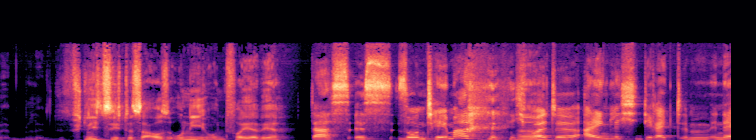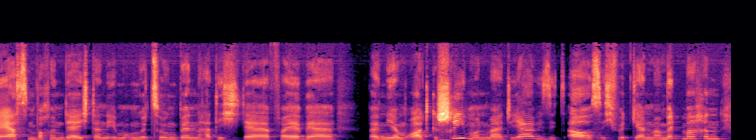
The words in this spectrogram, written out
schließt sich das aus, Uni und Feuerwehr? Das ist so ein Thema. Ich ja. wollte eigentlich direkt im, in der ersten Woche, in der ich dann eben umgezogen bin, hatte ich der Feuerwehr bei mir im Ort geschrieben und meinte, ja, wie sieht's aus? Ich würde gerne mal mitmachen.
